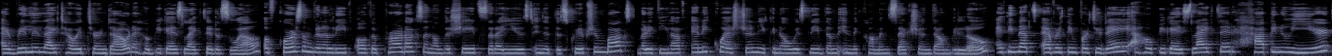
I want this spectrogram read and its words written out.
I really liked how it turned out. I hope you guys liked it as well. Of course, I'm gonna leave all the products and all the shades that I used in the description box, but if you have any question, you can always leave them in the comment section down below. I think that's everything for today. I hope you guys liked it. Happy New Year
